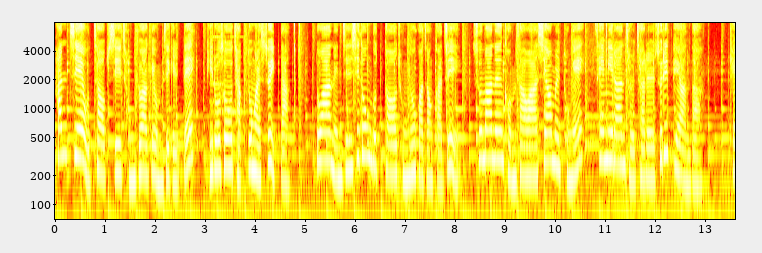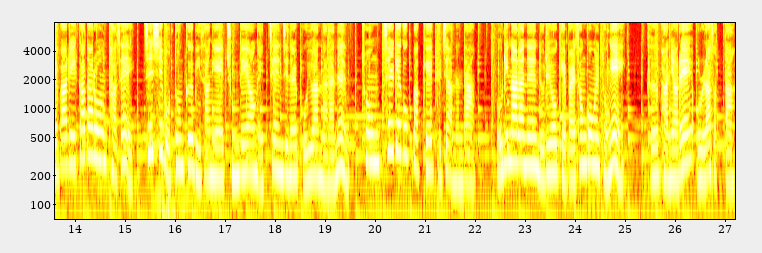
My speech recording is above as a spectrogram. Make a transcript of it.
한치의 오차 없이 정교하게 움직일 때 비로소 작동할 수 있다. 또한 엔진 시동부터 종료 과정까지 수많은 검사와 시험을 통해 세밀한 절차를 수립해야 한다. 개발이 까다로운 탓에 75톤급 이상의 중대형 액체 엔진을 보유한 나라는 총 7개국밖에 되지 않는다. 우리나라는 누리호 개발 성공을 통해 그 반열에 올라섰다.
